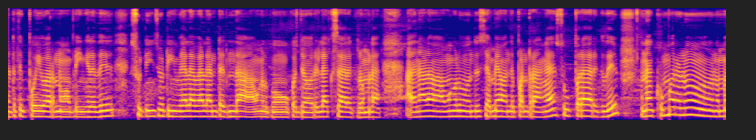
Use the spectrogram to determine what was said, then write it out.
இடத்துக்கு போய் வரணும் அப்படிங்கிறது ஷூட்டிங் ஷூட்டிங் வேலை வேலைன்ட்டு இருந்தால் அவங்களுக்கும் கொஞ்சம் ரிலாக்ஸாக இருக்கிறோம்ல அதனால் அவங்களும் வந்து செம்மையாக வந்து பண்ணுறாங்க சூப்பராக இருக்குது. ஆனால் குமரனும் நம்ம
